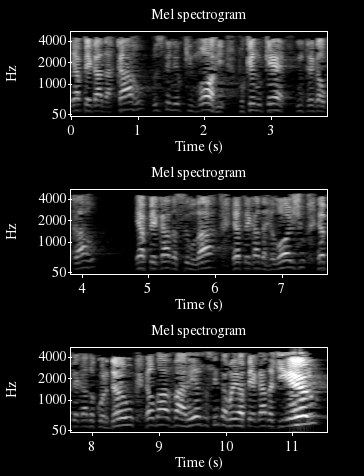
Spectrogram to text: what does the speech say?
É apegado a carro, por isso tem nego que morre porque não quer entregar o carro. É apegado a celular, é apegado a relógio, é apegado a cordão, é uma avareza sem tamanho, é apegado a dinheiro.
